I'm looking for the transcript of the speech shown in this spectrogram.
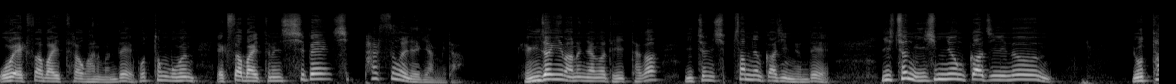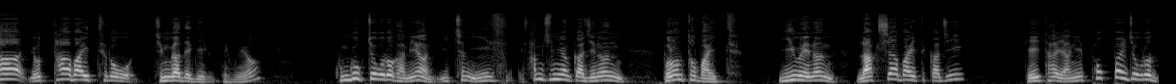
5엑사바이트라고 하는 건데 보통 보면 엑사바이트는 10의 18승을 얘기합니다. 굉장히 많은 양의 데이터가 2013년까지 있는데 2020년까지는 요타, 요타바이트로 증가되게 되고요. 궁극적으로 가면 2030년까지는 브론토바이트, 이후에는 락샤바이트까지 데이터 양이 폭발적으로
